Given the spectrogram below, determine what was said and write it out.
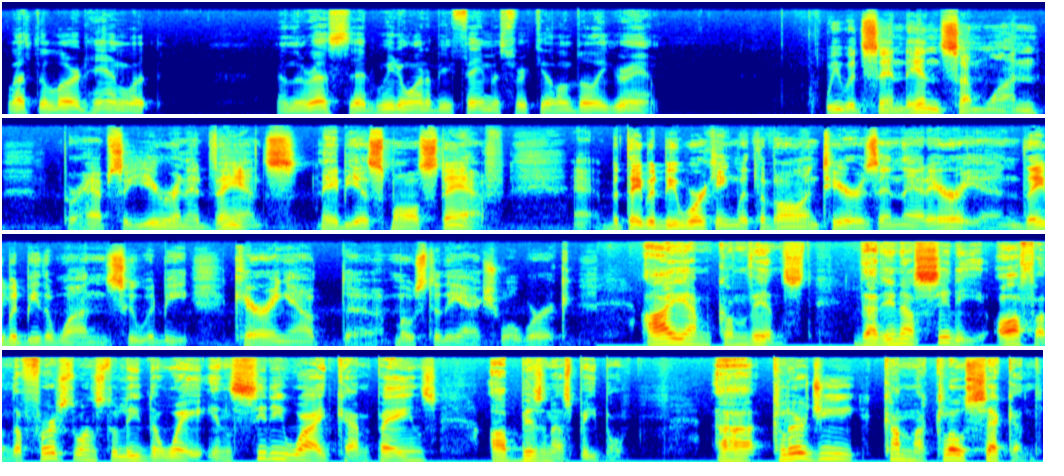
let the Lord handle it. And the rest said, we don't want to be famous for killing Billy Graham. We would send in someone, perhaps a year in advance, maybe a small staff, uh, but they would be working with the volunteers in that area, and they would be the ones who would be carrying out uh, most of the actual work. I am convinced that in a city, often the first ones to lead the way in citywide campaigns are business people. Uh, clergy come a close second,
